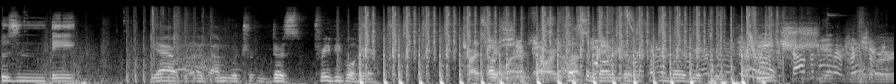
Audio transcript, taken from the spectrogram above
Who's in B? Yeah, I, I'm, we're tr- there's three people here. Try swing shit, one. guys. Sorry, Plus a last boat. There's a fucking boat here too. South of the location.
